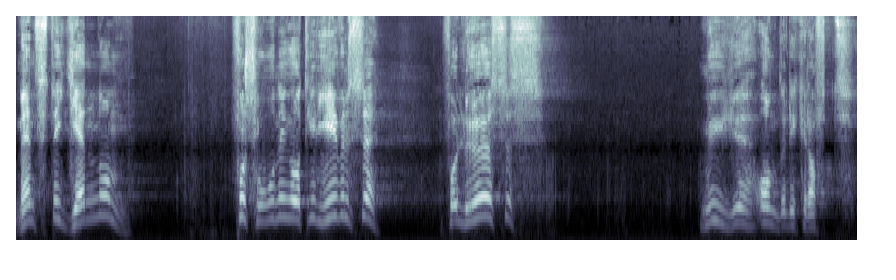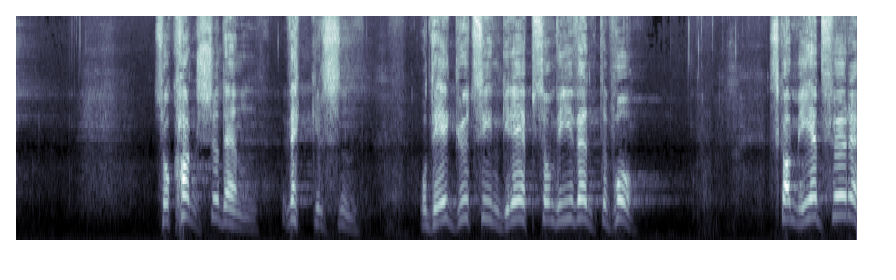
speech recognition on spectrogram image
Mens det gjennom forsoning og tilgivelse forløses mye åndelig kraft så kanskje den vekkelsen og det Guds inngrep som vi venter på, skal medføre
